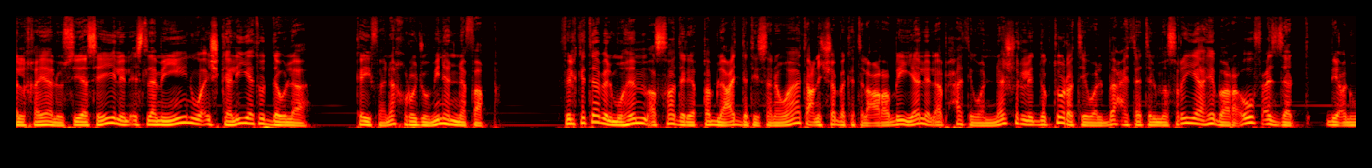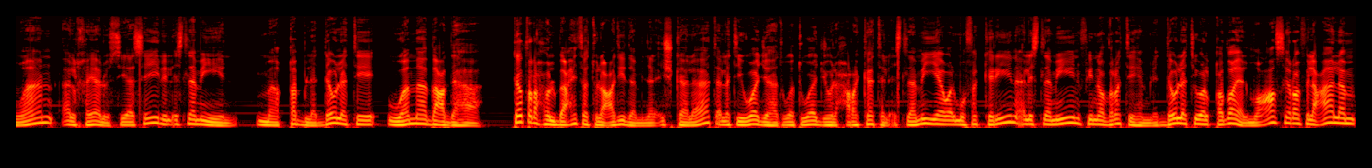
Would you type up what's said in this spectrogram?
الخيال السياسي للإسلاميين وإشكالية الدولة. كيف نخرج من النفق؟ في الكتاب المهم الصادر قبل عدة سنوات عن الشبكة العربية للأبحاث والنشر للدكتورة والباحثة المصرية هبة رؤوف عزت بعنوان الخيال السياسي للإسلاميين ما قبل الدولة وما بعدها. تطرح الباحثة العديد من الإشكالات التي واجهت وتواجه الحركات الإسلامية والمفكرين الإسلاميين في نظرتهم للدولة والقضايا المعاصرة في العالم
